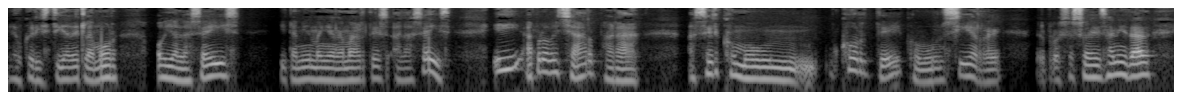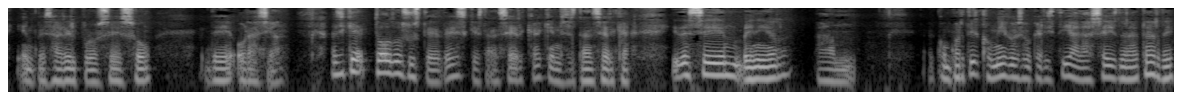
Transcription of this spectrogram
La Eucaristía de clamor hoy a las seis y también mañana martes a las seis. Y aprovechar para hacer como un corte, como un cierre del proceso de sanidad y empezar el proceso de oración. Así que todos ustedes que están cerca, quienes están cerca y deseen venir a compartir conmigo esa Eucaristía a las seis de la tarde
